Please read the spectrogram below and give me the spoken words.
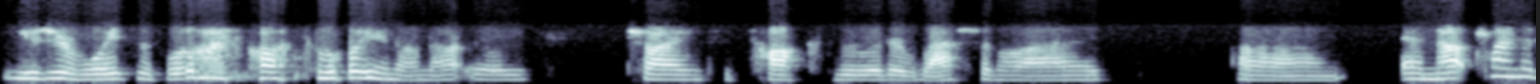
use your voice as little as possible, you know, not really trying to talk through it or rationalize, um, and not trying to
